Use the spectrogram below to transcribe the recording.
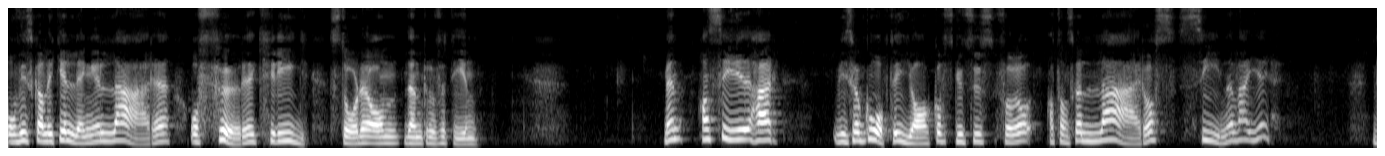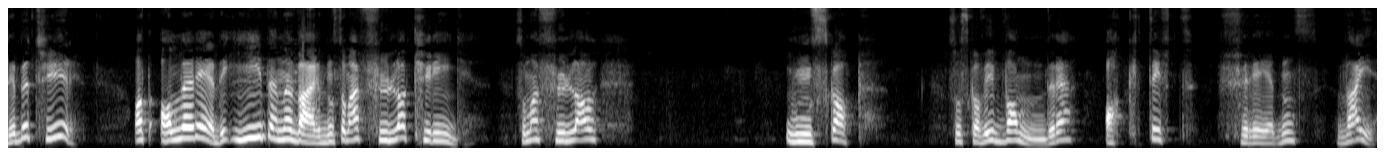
Og vi skal ikke lenger lære å føre krig, står det om den profetien. Men han sier her vi skal gå opp til Jakobs Guds hus for at han skal lære oss sine veier. Det betyr at allerede i denne verden som er full av krig, som er full av ondskap, så skal vi vandre aktivt fredens vei.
